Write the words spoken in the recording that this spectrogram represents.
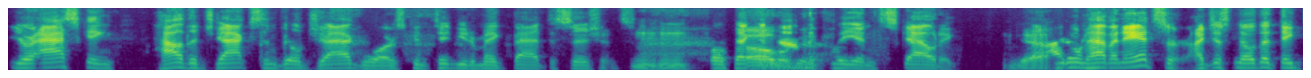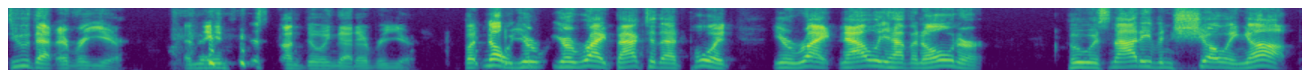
you're asking how the Jacksonville Jaguars continue to make bad decisions, Mhm. both Oh, economically and scouting. Yeah. I don't have an answer. I just know that they do that every year, and they insist on doing that every year. But no, you're you're right. Back to that point, you're right. Now we have an owner who is not even showing up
